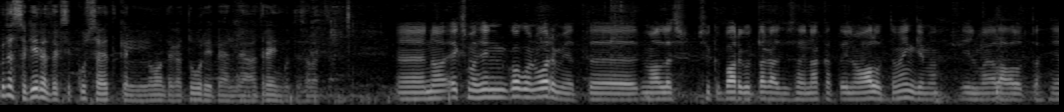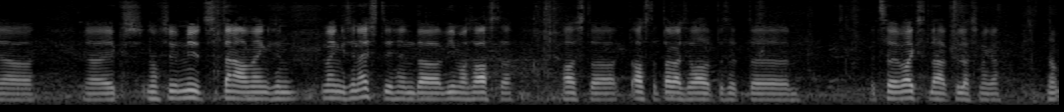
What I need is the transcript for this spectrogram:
kuidas sa kirjeldaksid, kus sa hetkel omadega tuuri peal ja treeningutes oled? Äh, no eks ma siin kogun vormi, et ma alles niisugune paar kuud tagasi sain hakata ilma valuta mängima, ilma jalavaluta ja ja eks noh, nüüd täna mängisin, mängisin hästi enda viimase aasta, aasta, aastat tagasi vaadates, et et see vaikselt läheb ülesmäge. no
